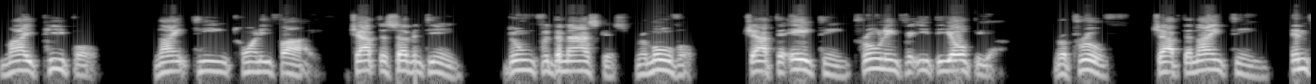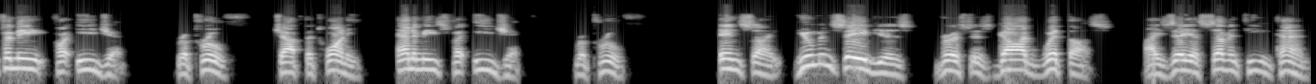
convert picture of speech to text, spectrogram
my people. 1925. Chapter 17. Doom for Damascus. Removal. Chapter 18. Pruning for Ethiopia. Reproof. Chapter 19. Infamy for Egypt. Reproof. Chapter 20 enemies for Egypt. Reproof. Insight. Human saviors versus God with us. Isaiah 17:10.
